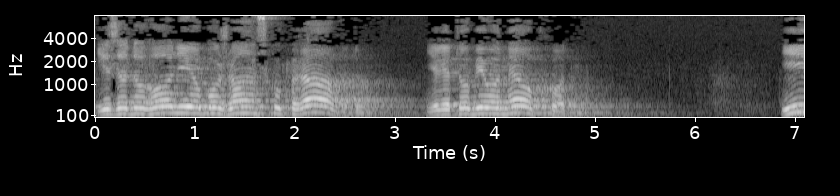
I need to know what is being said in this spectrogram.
i zadovoljio božansku pravdu, jer je to bilo neophodno. I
